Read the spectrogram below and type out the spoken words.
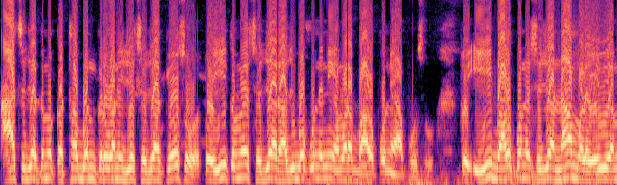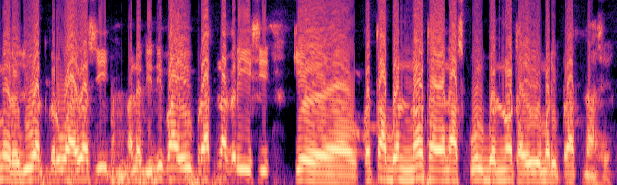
આ સજા તમે કથા બંધ કરવાની જે સજા કહો છો, તો એ તમે સજા રાજુ બાપુને નહીં, અમારા બાળકોને આપો છો. તો એ બાળકોને સજા ના મળે એવી અમે રજૂઆત કરવા આવ્યા છીએ અને દીદી પાસે એવી પ્રાર્થના કરીએ છીએ કે કથા બંધ ન થાય અને આ સ્કૂલ બંધ ન થાય એવી અમારી પ્રાર્થના છે.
